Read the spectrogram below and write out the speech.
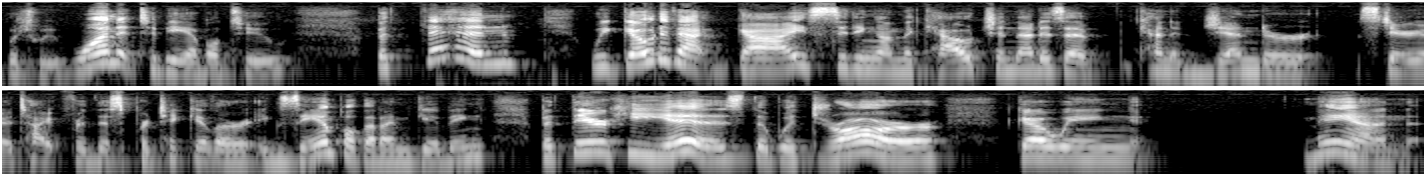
which we want it to be able to. But then we go to that guy sitting on the couch, and that is a kind of gender stereotype for this particular example that I'm giving. But there he is, the withdrawer, going, man,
